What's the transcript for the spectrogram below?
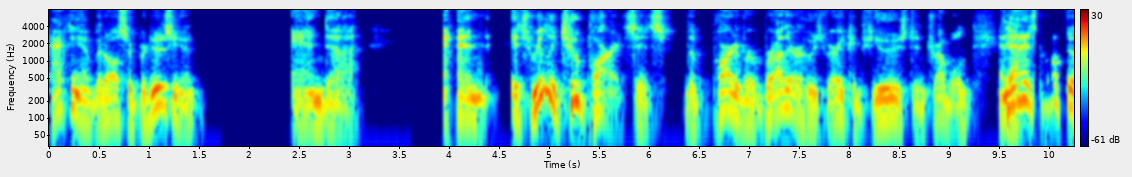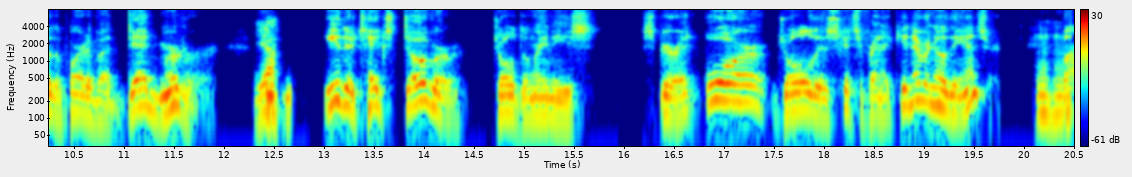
acting it but also producing it. And uh and it's really two parts. It's the part of her brother who's very confused and troubled, and yeah. then it's also the part of a dead murderer. Yeah, either takes over Joel Delaney's spirit or Joel is schizophrenic. You never know the answer. Mm-hmm. But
